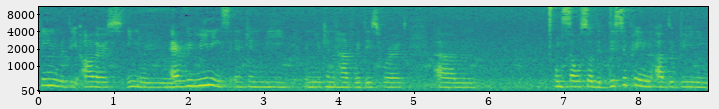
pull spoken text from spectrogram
clean with the others in every meanings it can be, and you can have with this word. Um, it's also the discipline of the being.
